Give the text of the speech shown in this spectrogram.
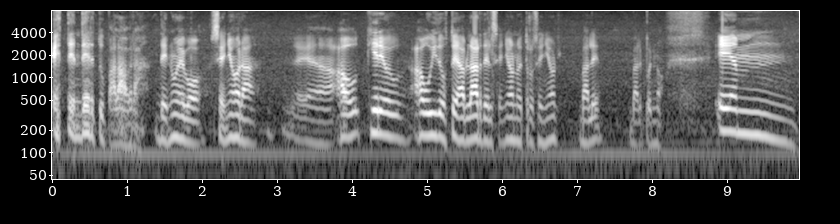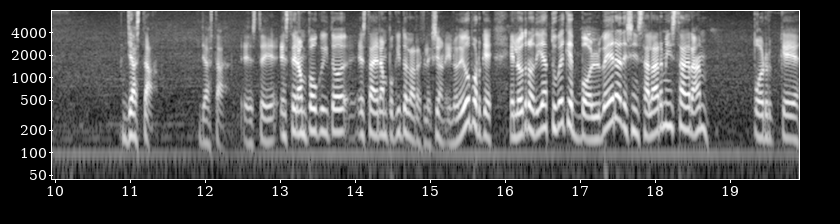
extender tu palabra. De nuevo, señora, eh, ¿ha oído usted hablar del Señor, nuestro Señor? ¿Vale? Vale, pues no. Em, ya está, ya está. Este, este era un poquito, esta era un poquito la reflexión. Y lo digo porque el otro día tuve que volver a desinstalar mi Instagram porque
